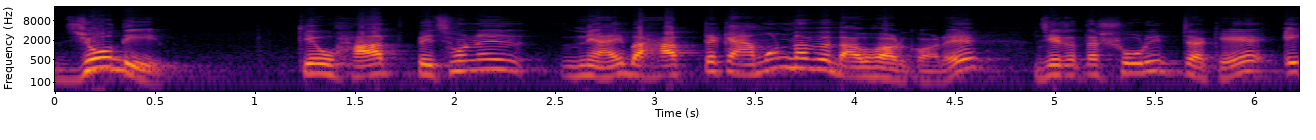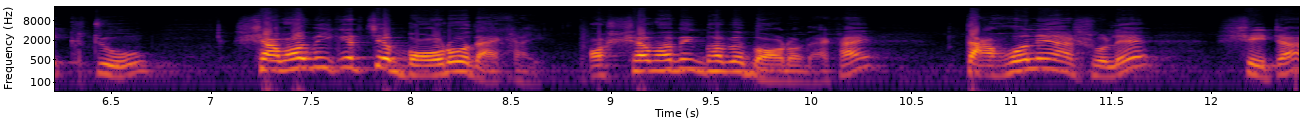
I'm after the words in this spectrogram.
যদি কেউ হাত পেছনে নেয় বা হাতটাকে এমনভাবে ব্যবহার করে যেটা তার শরীরটাকে একটু স্বাভাবিকের চেয়ে বড় দেখায়, অস্বাভাবিকভাবে বড় দেখায়, তাহলে আসলে সেটা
